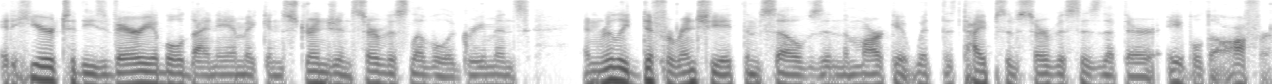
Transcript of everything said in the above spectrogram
adhere to these variable, dynamic, and stringent service level agreements and really differentiate themselves in the market with the types of services that they're able to offer?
